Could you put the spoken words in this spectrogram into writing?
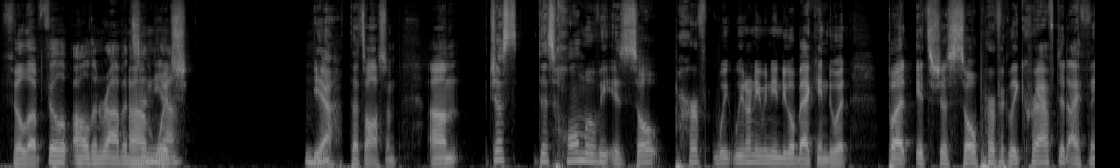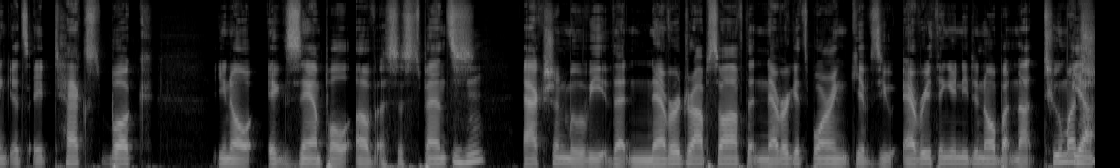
philip Philip Alden Robinson, um, yeah. which Mhm. yeah that's awesome um just this whole movie is so perfect we, we don't even need to go back into it but it's just so perfectly crafted i think it's a textbook you know example of a suspense Mhm. action movie that never drops off that never gets boring gives you everything you need to know but not too much Yeah.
